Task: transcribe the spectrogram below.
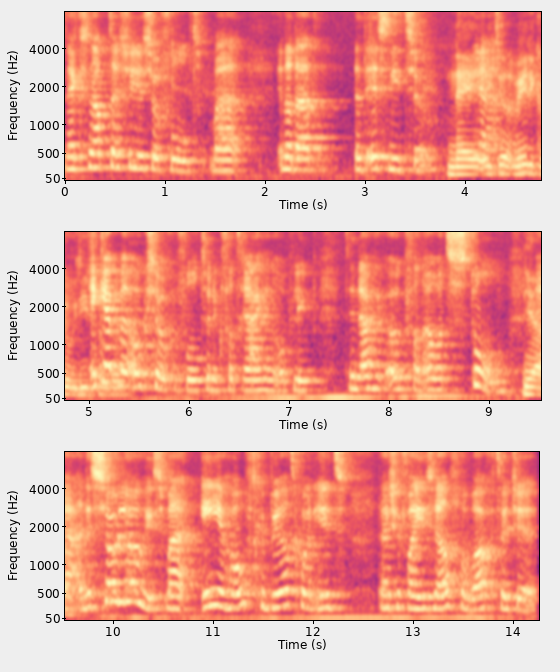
Nee, ik snap dat je je zo voelt, maar inderdaad, het is niet zo. Nee, Ja. ik, dat weet ik ook niet. Ik heb de- me ook zo gevoeld toen ik vertraging opliep. Toen dacht ik ook van, oh wat stom. Ja. Ja, het is zo logisch, maar in je hoofd gebeurt gewoon iets dat je van jezelf verwacht dat je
